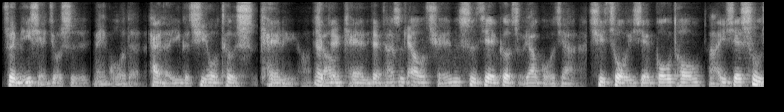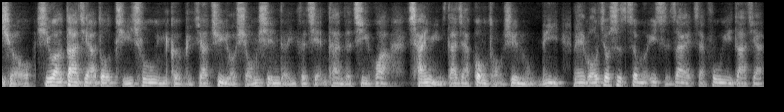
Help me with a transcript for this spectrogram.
最明显就是美国的派了一个气候特使 Kelly 啊，John Kelly，他是到全世界各主要国家去做一些沟通啊，一些诉求，希望大家都提出一个比较具有雄心的一个减碳的计划，参与大家共同去努力。美国就是这么一直在在呼吁大家。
